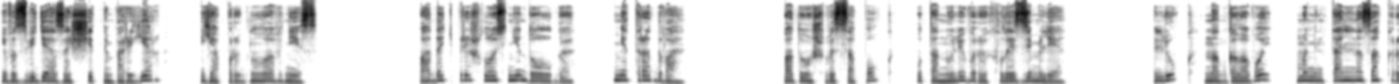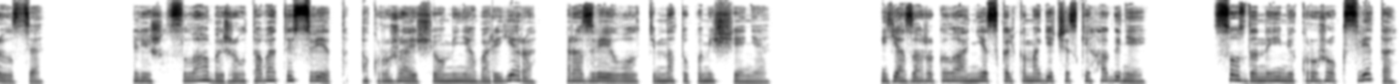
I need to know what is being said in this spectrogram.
и возведя защитный барьер, я прыгнула вниз. Падать пришлось недолго, метра два. Подошвы сапог утонули в рыхлой земле. Люк над головой моментально закрылся. Лишь слабый желтоватый свет окружающего меня барьера развеивал темноту помещения. Я зажгла несколько магических огней. Созданный ими кружок света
